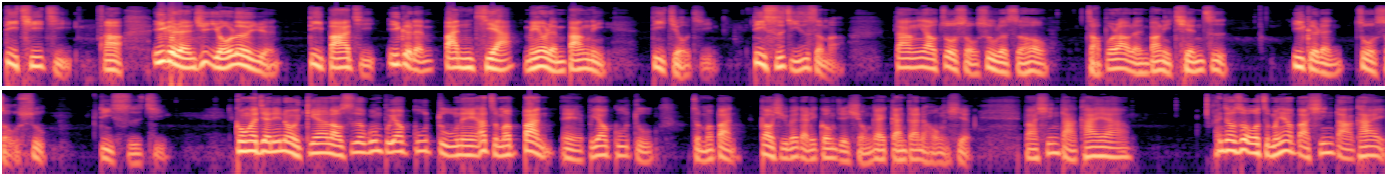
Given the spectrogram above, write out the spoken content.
第七集啊，一个人去游乐园。第八集，一个人搬家，没有人帮你。第九集，第十集是什么？当要做手术的时候，找不到人帮你签字，一个人做手术。第十集，公开家里弄惊老师，我们不要孤独呢，啊怎么办？哎，不要孤独怎么办？告诉要给你讲解上盖简单的方式，把心打开呀、啊。那就是说我怎么样把心打开？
